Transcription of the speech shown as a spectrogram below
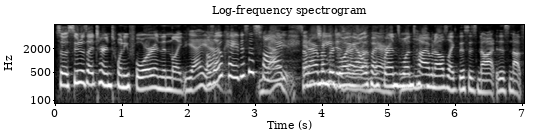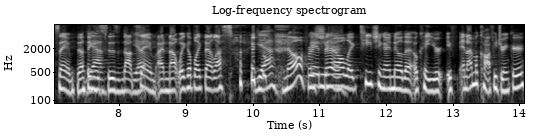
So as soon as I turned 24 and then like Yeah, I was like, okay, this is fine. some and I remember going right out with my there. Mm-hmm. friends one time and I was like, this is not this is not same. Nothing Yeah. is this is not Yep. same. I did not wake up like that last time. Yeah, no, for and sure. And now like teaching, I know that okay, you're if and I'm a coffee drinker.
